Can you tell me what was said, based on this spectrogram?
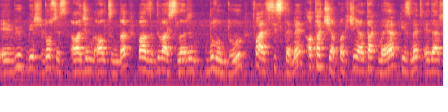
e, büyük bir dosya ağacının altında bazı device'ların bulunduğu file sisteme attach yapmak için yani takmaya hizmet eder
